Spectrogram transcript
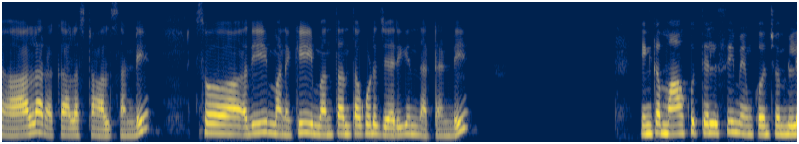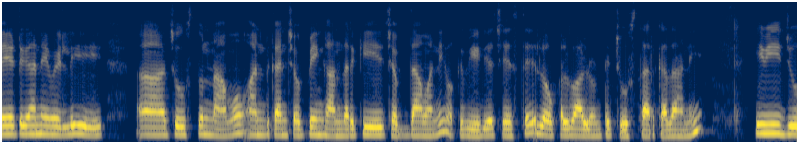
చాలా రకాల స్టాల్స్ అండి. సో అది మనకి ఈ మంత్ అంతా కూడా జరిగిందటండి. ఇంకా మాకు తెలిసి మేము కొంచెం లేట్గానే వెళ్ళి చూస్తున్నాము. అందుకని చెప్పి ఇంకా అందరికీ చెప్దామని ఒక వీడియో చేస్తే లోకల్ వాళ్ళు ఉంటే చూస్తారు కదా అని. ఇవి జూ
